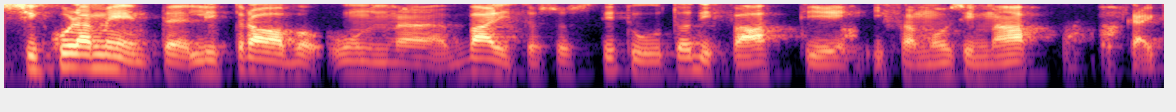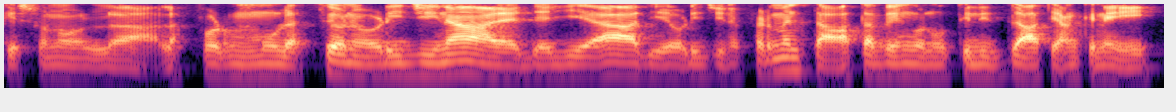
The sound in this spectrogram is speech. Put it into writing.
sicuramente li trovo un valido sostituto, di fatti i famosi MAP, okay, che sono la, la, formulazione originale degli A di origine fermentata, vengono utilizzati anche nei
